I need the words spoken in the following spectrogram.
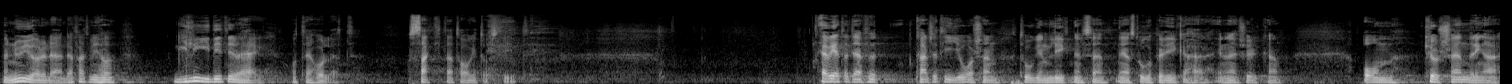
Men nu gör det det, därför att vi har glidit iväg åt det hållet och sakta tagit oss dit. Jag vet att jag för kanske tio år sedan tog en liknelse när jag stod och predikade här i den här kyrkan om kursändringar.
